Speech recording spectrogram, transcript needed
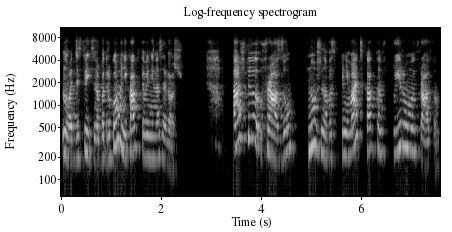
Ну, вот действительно, по-другому никак этого не назовешь. Каждую фразу нужно воспринимать как конструируемую фразу.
